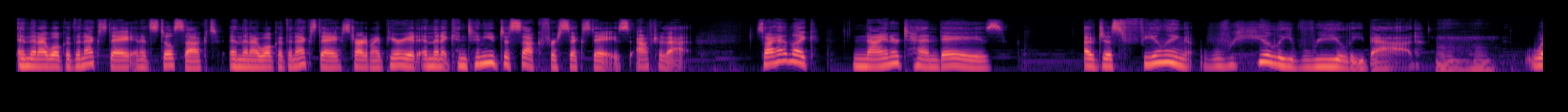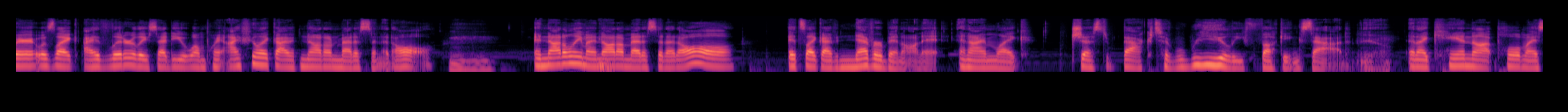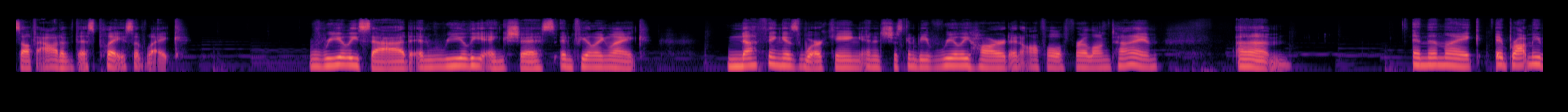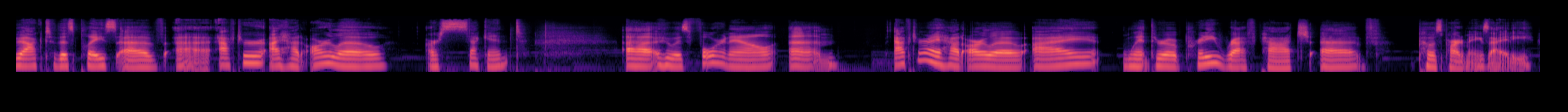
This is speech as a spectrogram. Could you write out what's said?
And then I woke up the next day and it still sucked. And then I woke up the next day, started my period, and then it continued to suck for six days after that. So I had like nine or 10 days of just feeling really, really bad hmm where it was like I literally said to you at one point, I feel like I'm not on medicine at all. hmm And not only am I not on medicine at all, it's like I've never been on it. And I'm like just back to really fucking sad. yeah And I cannot pull myself out of this place of like really sad and really anxious and feeling like nothing is working and it's just going to be really hard and awful for a long time. Um and then like it brought me back to this place of uh after I had Arlo, our second uh who is 4 now, um after I had Arlo, I went through a pretty rough patch of postpartum anxiety.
